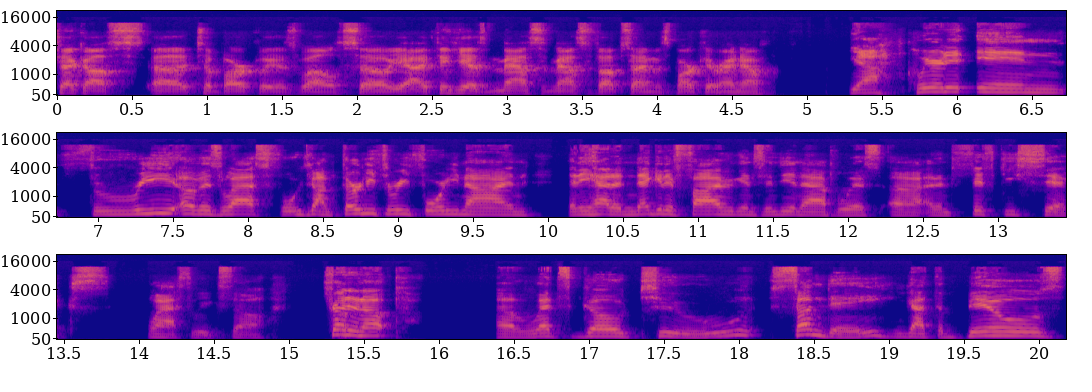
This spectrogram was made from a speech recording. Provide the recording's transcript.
checkoffs uh, to Barkley as well. So yeah, I think he has massive, massive upside in this market right now. Yeah, cleared it in three of his last four. He's gone 33 49. Then he had a negative five against Indianapolis uh, and then 56 last week. So trending up. Uh, let's go to Sunday. We got the Bills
